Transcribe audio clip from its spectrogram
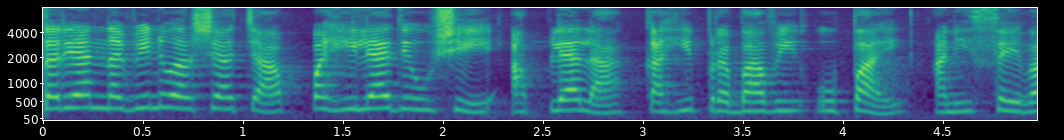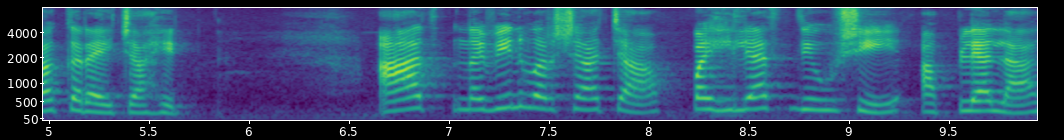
तर या नवीन वर्षाच्या पहिल्या दिवशी आपल्याला काही प्रभावी उपाय आणि सेवा करायच्या आहेत. आज नवीन वर्षाच्या पहिल्याच दिवशी आपल्याला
